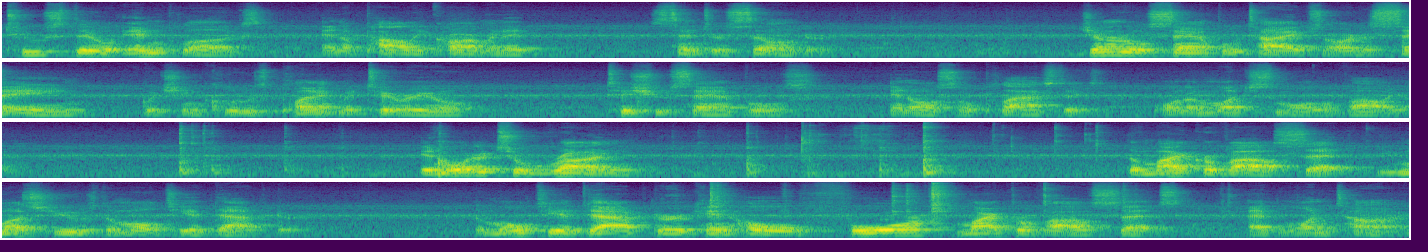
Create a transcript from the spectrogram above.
two steel end plugs, and a polycarbonate center cylinder. General sample types are the same, which includes plant material, tissue samples, and also plastics on a much smaller volume. In order to run the microvial set, you must use the multi-adapter. The multi-adapter can hold four microvial sets at one time.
